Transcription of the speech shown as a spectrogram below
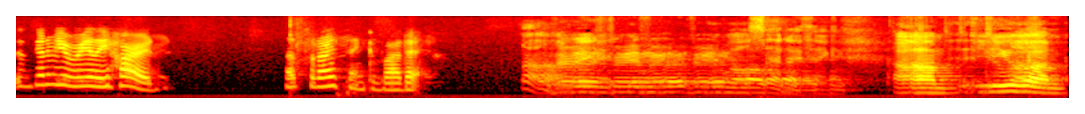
It's going to be really hard. That's what I think about it. Oh, very, very, very, very well said. I think. Um, do you? Um,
